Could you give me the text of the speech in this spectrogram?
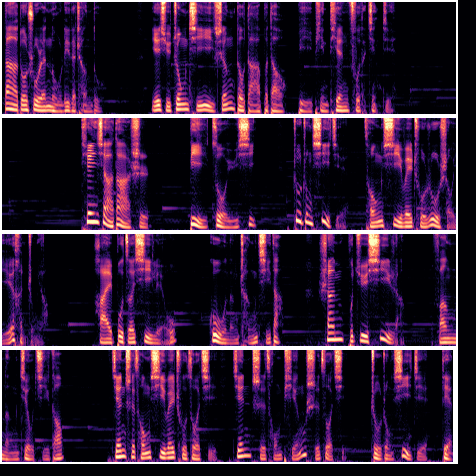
大多数人努力的程度，也许终其一生都达不到比拼天赋的境界。天下大事。必作于细，注重细节，从细微处入手也很重要。海不择细流，故能成其大；山不惧细壤，方能就其高。坚持从细微处做起，坚持从平时做起，注重细节点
